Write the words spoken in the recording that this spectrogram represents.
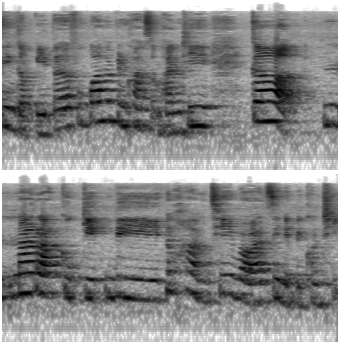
จินกับปีเตอร์ฟุกว่ามันเป็นความสัมพันธ์ที่ก็น่ารักกุ๊กกิ๊กดีด้วยความที่วราจินเนี่ยเป็นคนที่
